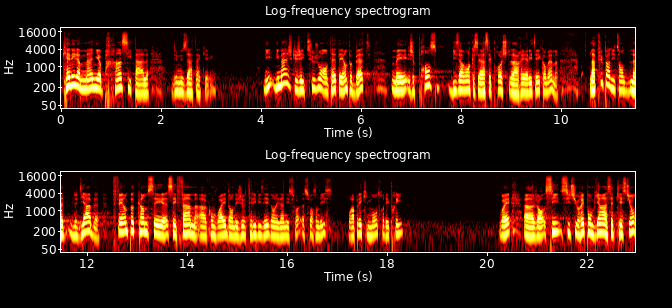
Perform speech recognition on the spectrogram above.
Quelle est la manière principale de nous attaquer? L'image que j'ai toujours en tête est un peu bête, mais je pense bizarrement que c'est assez proche de la réalité quand même. La plupart du temps, le, diable fait un peu comme ces, femmes euh, qu'on voyait dans les jeux télévisés dans les années 70. Vous vous rappelez qu'ils montrent des prix? Ouais, euh, genre, si, si, tu réponds bien à cette question,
